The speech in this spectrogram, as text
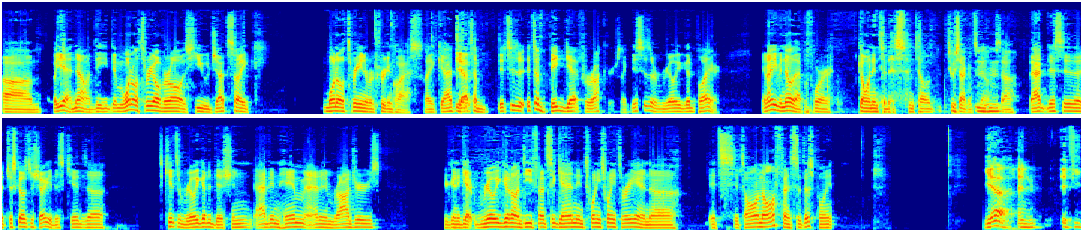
um, but yeah, no, the, the 103 overall is huge. That's like 103 in a recruiting class. Like that's Yeah. that's a this is a, it's a big get for Rutgers. Like this is a really good player, and I didn't even know that before going into this until two seconds ago. Mhm. So that this is uh, just goes to show you this kid's uh this kid's a really good addition. Add in him, add in Rogers. You're going to get really good on defense again in 2023, and uh, it's it's all on the offense at this point. Yeah, and if you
